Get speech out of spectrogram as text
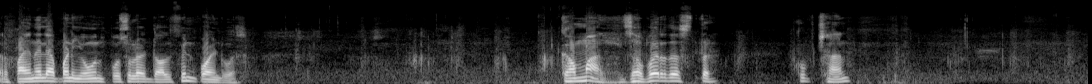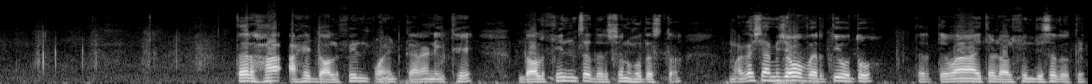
तर फायनली आपण येऊन पोचलो डॉल्फिन पॉईंटवर कमाल जबरदस्त. खूप छान. तर हा आहे डॉल्फिन पॉईंट कारण इथे डॉल्फिनचं दर्शन होत असतं. मगाशी आम्ही जेव्हा वरती होतो तर तेव्हा इथे डॉल्फिन दिसत होते.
